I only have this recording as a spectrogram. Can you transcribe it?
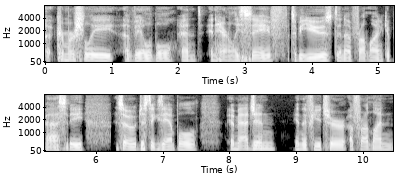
uh, commercially available and inherently safe to be used in a frontline capacity. So, just example, imagine in the future a frontline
